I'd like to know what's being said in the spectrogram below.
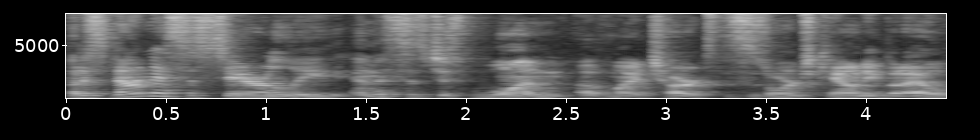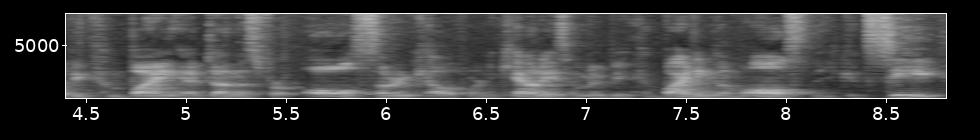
But it's not necessarily, and this is just one of my charts, this is Orange County, but I will be combining, I've done this for all Southern California counties, I'm going to be combining them all so that you can see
